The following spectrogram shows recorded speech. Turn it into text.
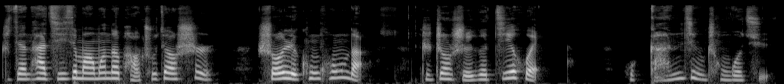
只见他急急忙忙地跑出教室，手里空空的。这正是一个机会，我赶紧冲过去，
